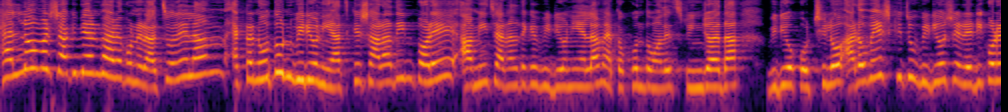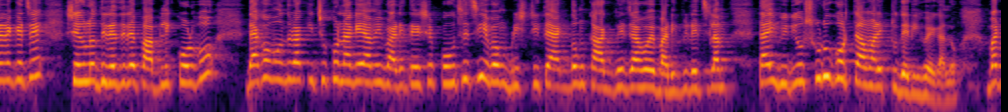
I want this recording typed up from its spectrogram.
হ্যালো আমার সাকিবিয়ান ভাইরা বোনেরা, চলে এলাম একটা নতুন ভিডিও নিয়ে। আজকে সারাদিন পরে আমি চ্যানেল থেকে ভিডিও নিয়ে এলাম। এতক্ষণ তোমাদের সৃঞ্জয়দা ভিডিও করছিল। আরও বেশ কিছু ভিডিও সে রেডি করে রেখেছে। সেগুলো ধীরে ধীরে পাবলিক করব। দেখো বন্ধুরা, কিছুক্ষণ আগে আমি বাড়িতে এসে পৌঁছেছি এবং বৃষ্টিতে একদম কাক ভেজা হয়ে বাড়ি ফিরেছিলাম। তাই ভিডিও শুরু করতে আমার একটু দেরি হয়ে গেল। বাট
